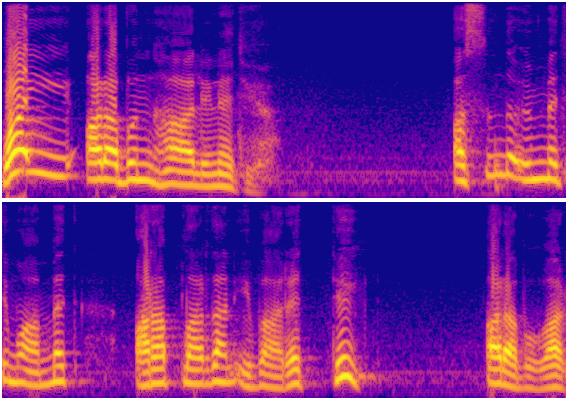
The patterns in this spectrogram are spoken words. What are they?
vay Arap'ın haline diyor. Aslında ümmeti Muhammed Araplardan ibaret değil. Arabı var,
